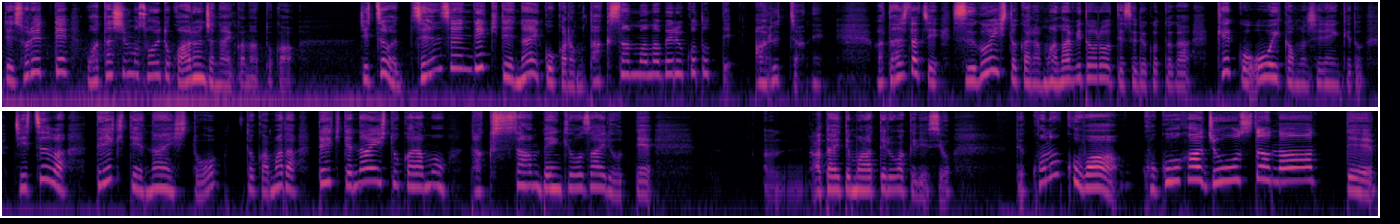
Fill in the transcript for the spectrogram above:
でそれって私もそういうとこあるんじゃないかなとか。実は全然できてない子からもたくさん学べることってあるっちゃね。私たちすごい人から学び取ろうってすることが結構多いかもしれんけど実はできてない人とかまだできてない人からもたくさん勉強材料って与えてもらってるわけですよ。でこの子はここが上手だなって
